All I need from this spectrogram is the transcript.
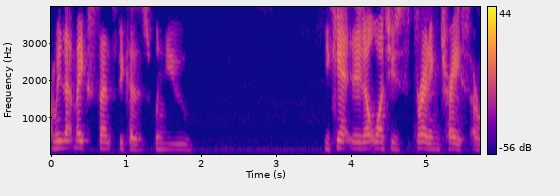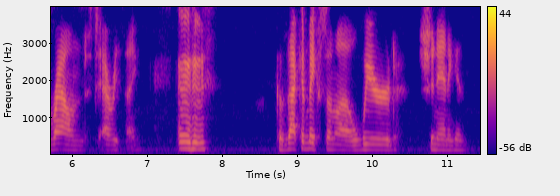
I mean that makes sense because when you you can't, they don't want you spreading trace around to everything Mm-hmm. Because that could make some uh, weird shenanigans.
